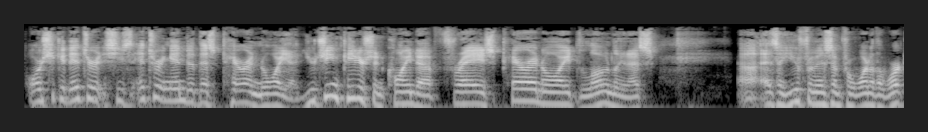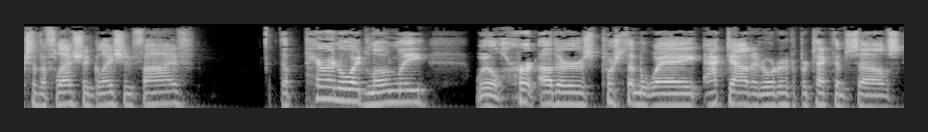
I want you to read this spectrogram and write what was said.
or she could enter, she's entering into this paranoia. Eugene Peterson coined a phrase, paranoid loneliness, uh, as a euphemism for one of the works of the flesh in Galatians 5. The paranoid lonely will hurt others, push them away, act out in order to protect themselves.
